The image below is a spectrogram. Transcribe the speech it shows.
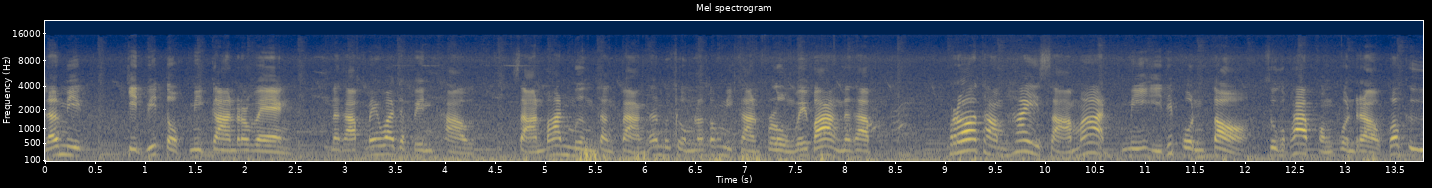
แล้วมีจิตวิตกมีการระแวงนะครับ ไม่ว่าจะเป็นข่าว สารบ้านเมืองต่างๆ ท่านผู้ชมเราต้องมีการปลงไว้บ้างนะครับ เพราะทำให้สามารถมีอิทธิพลต่อสุขภาพของคนเราก็คือ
